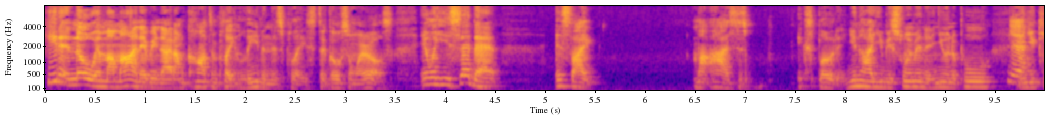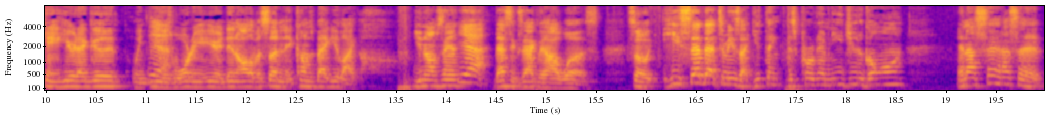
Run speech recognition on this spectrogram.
he didn't know in my mind every night I'm contemplating leaving this place to go somewhere else. And when he said that, it's like my eyes just exploded. You know how you be swimming and you in the pool Yeah. and you can't hear that good when you Yeah. just water in your ear, and then all of a sudden it comes back. You're like, oh. you know what I'm saying? Yeah. That's exactly how it was. So he said that to me. He's like, you think this program needs you to go on? And I said, I said,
